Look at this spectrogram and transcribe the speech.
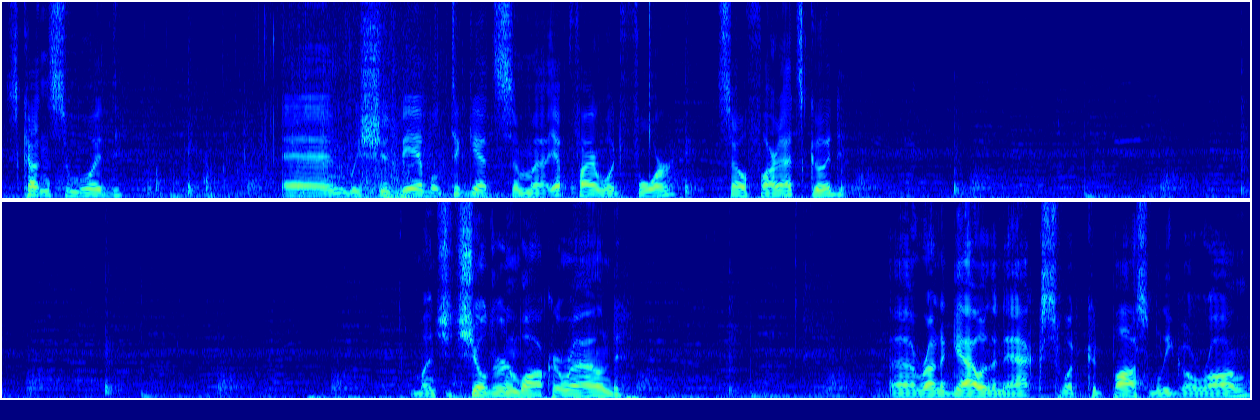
He's cutting some wood. And we should be able to get some, uh, yep, firewood. Four so far. That's good. A bunch of children walking around. Uh, around a guy with an axe. What could possibly go wrong?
